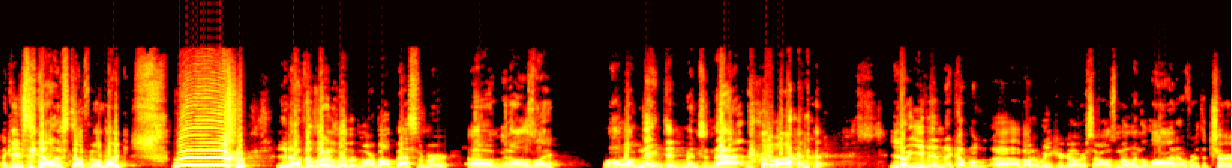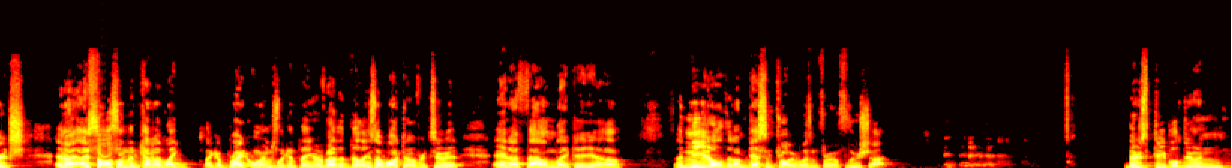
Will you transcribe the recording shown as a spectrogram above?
I keep seeing all this stuff, and I'm like, woo! You know, I've been learning a little bit more about Bessemer, um, and I was like, well, hold on, Nate didn't mention that. hold on. you know, even a couple, uh, about a week ago or so, I was mowing the lawn over at the church, and I, I, saw something kind of like like a bright orange looking thing over by the building. So I walked over to it, and I found like a uh, a needle that I'm guessing probably wasn't for a flu shot. There's people doing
